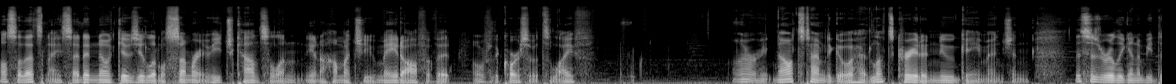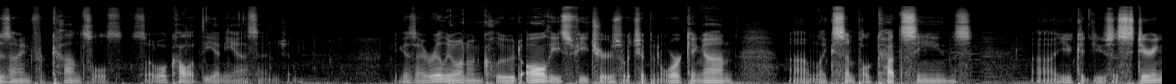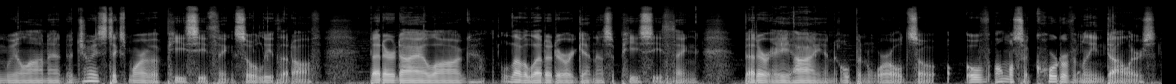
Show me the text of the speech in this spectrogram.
Also, that's nice. I didn't know it gives you a little summary of each console and you know how much you made off of it over the course of its life. Alright, now it's time to go ahead. Let's create a new game engine. This is really going to be designed for consoles, so we'll call it the NES engine. Because I really want to include all these features which I've been working on, um, like simple cutscenes. Uh, you could use a steering wheel on it. A joystick's more of a PC thing, so we'll leave that off. Better dialogue, level editor again is a PC thing. Better AI and open world, so almost a quarter of a million dollars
